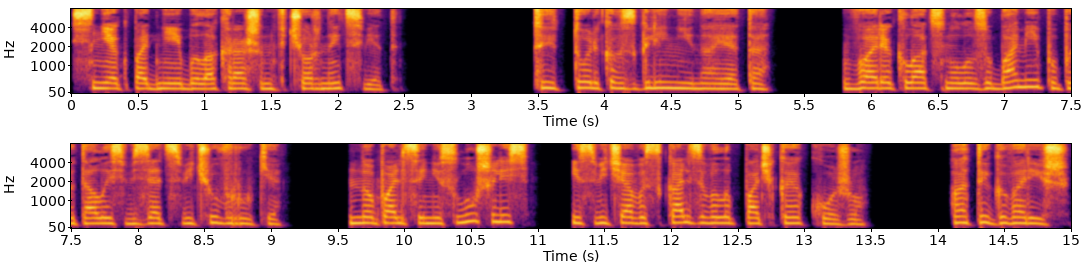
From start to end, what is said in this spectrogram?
Снег под ней был окрашен в черный цвет. «Ты только взгляни на это!» Варя клацнула зубами и попыталась взять свечу в руки, но пальцы не слушались, и свеча выскальзывала, пачкая кожу. «А ты говоришь,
